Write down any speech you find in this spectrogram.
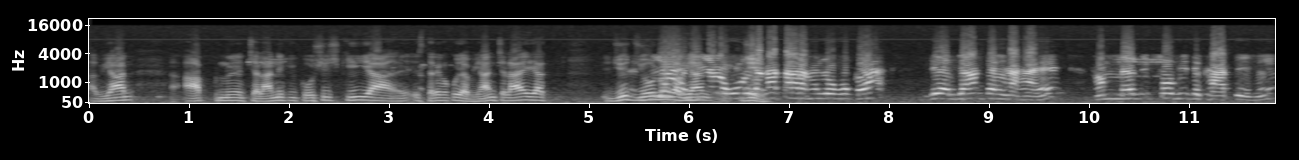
अभियान आपने चलाने की कोशिश की या इस तरह का कोई अभियान चलाया या जो जो लोग अभियान लगातार हम लोगों का जो अभियान चल रहा है हम मैजिक शो भी दिखाते हैं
